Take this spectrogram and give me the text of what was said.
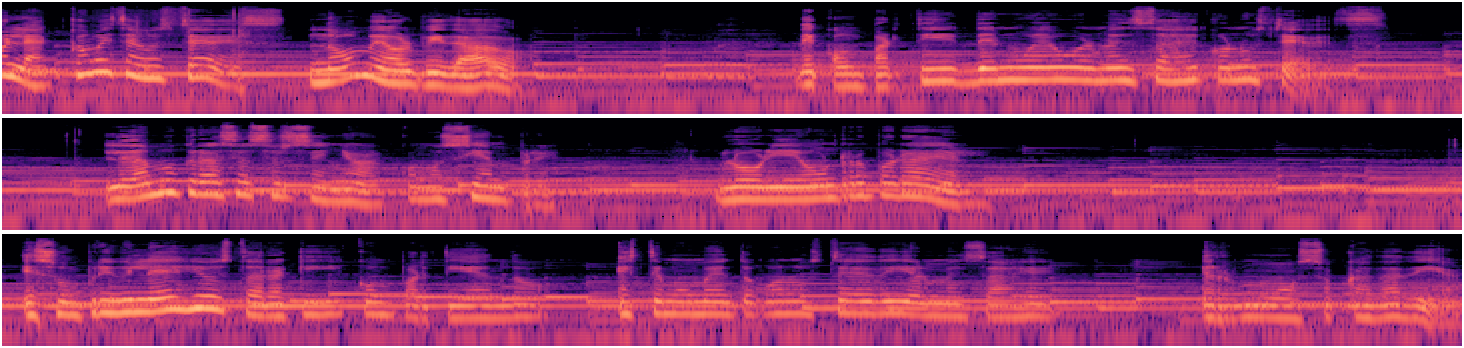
Hola, ¿cómo están ustedes? No me he olvidado de compartir de nuevo el mensaje con ustedes. Le damos gracias al Señor, como siempre. Gloria y honra para Él. Es un privilegio estar aquí compartiendo este momento con ustedes y el mensaje hermoso cada día.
